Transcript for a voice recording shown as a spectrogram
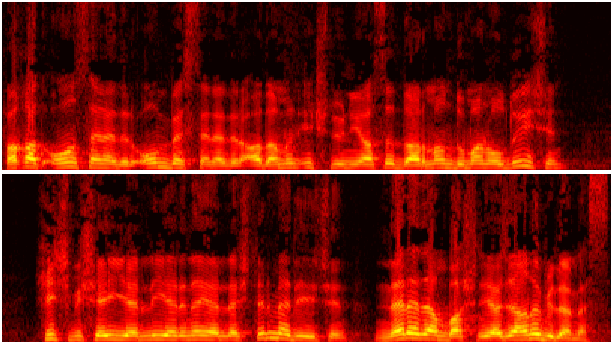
Fakat 10 senedir 15 senedir adamın iç dünyası darman duman olduğu için hiçbir şeyi yerli yerine yerleştirmediği için nereden başlayacağını bilemez.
